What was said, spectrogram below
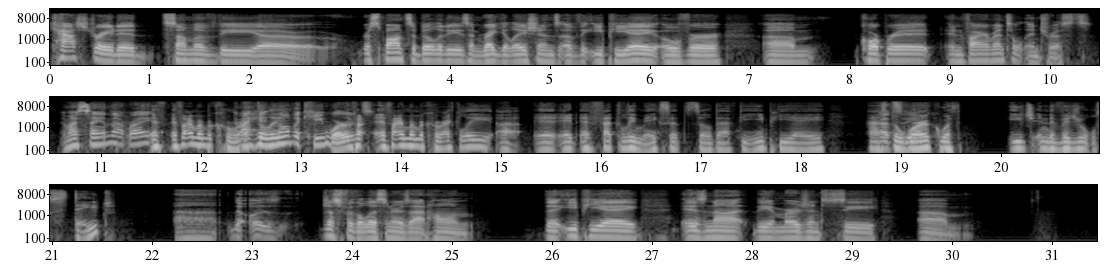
castrated some of the uh responsibilities and regulations of the EPA over um corporate environmental interests am i saying that right If if I remember am i hitting correctly, all the key if words I, if I remember correctly, uh, it, it effectively makes it so that the EPA has That's to the- work with each individual state. uh, that was just for the listeners at home. The EPA is not the emergency um,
